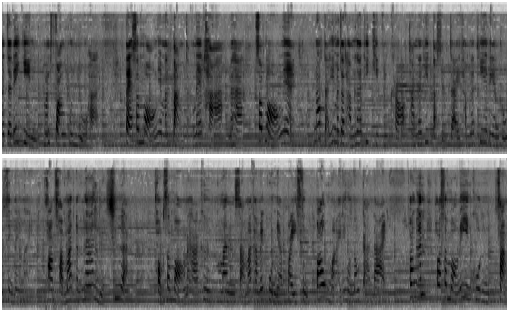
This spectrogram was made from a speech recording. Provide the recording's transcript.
มันจะได้ยินมันฟังคุณอยู่ค่ะ แต่สมองเนี่ยมันต่างจากแม่ค้านะคะ สมองเนี่ย นอกจากที่มันจะทำหน้าที่คิดวิเคราะห์ทำหน้าที่ตัดสินใจทำหน้าที่เรียนรู้สิ่งใหม่ๆ ความสามารถอันน่าเหลือเชื่อของสมองนะคะ คือมันสามารถทำให้คุณเนี่ยไปสู่เป้าหมายที่คุณต้องการได้ เพราะงั้นพอสมองได้ยินคุณสั่ง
